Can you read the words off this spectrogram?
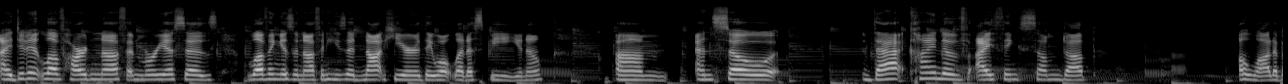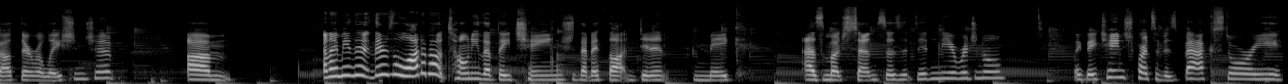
I didn't love hard enough, and Maria says loving is enough, and he said not here. They won't let us be, you know. Um, and so that kind of I think summed up a lot about their relationship. Um and I mean there, there's a lot about Tony that they changed that I thought didn't make as much sense as it did in the original. Like they changed parts of his backstory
